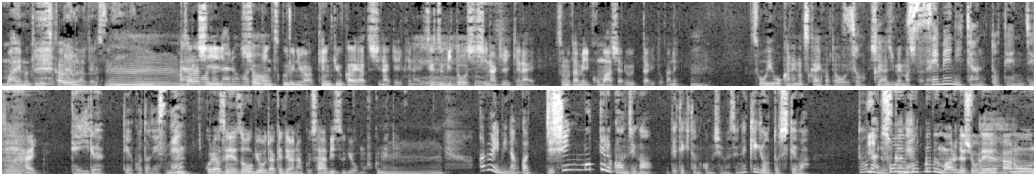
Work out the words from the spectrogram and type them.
前向きに使うようになってですね。新しい商品作るには研究開発しなきゃいけない。設備投資しなきゃいけない。そのためにコマーシャル打ったりとかね、そういうお金の使い方をし始めましたね。攻めにちゃんと転じれ、はいているっていうことですね、うん、これは製造業だけではなくサービス業も含めて。ある意味なんか自信持ってる感じが出てきたのかもしれませんね企業としては。どうなんですか、ね、そういう部分もあるでしょうね、うん、あの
